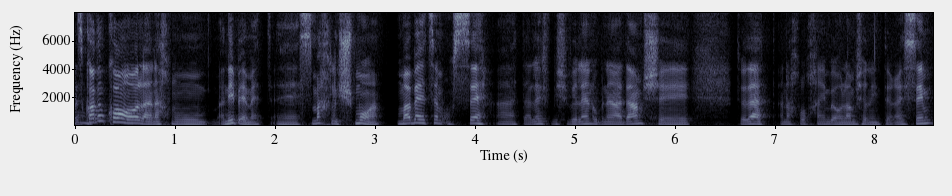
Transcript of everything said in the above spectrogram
אז קודם כל, אנחנו, אני באמת אה, אשמח לשמוע מה בעצם עושה העטלף בשבילנו, בני האדם, שאת יודעת, אנחנו חיים בעולם של אינטרסים,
